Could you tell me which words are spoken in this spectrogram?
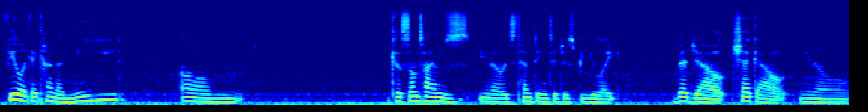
feel like I kind of need. Um, because sometimes, you know, it's tempting to just be like, veg out, check out, you know.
